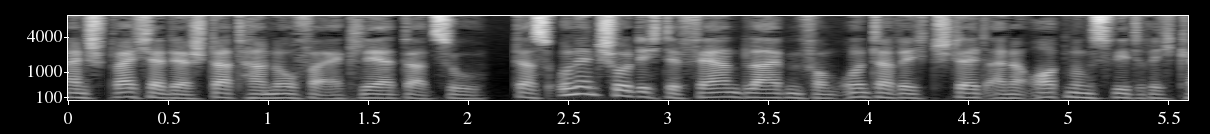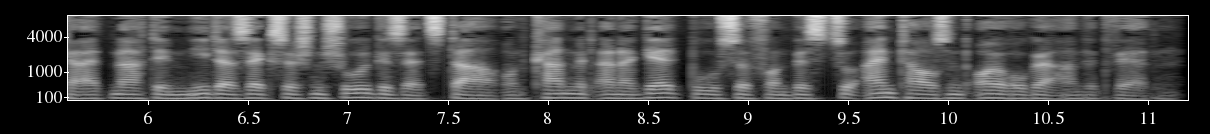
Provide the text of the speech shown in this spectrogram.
Ein Sprecher der Stadt Hannover erklärt dazu, das unentschuldigte Fernbleiben vom Unterricht stellt eine Ordnungswidrigkeit nach dem niedersächsischen Schulgesetz dar und kann mit einer Geldbuße von bis zu 1000 Euro geahndet werden.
